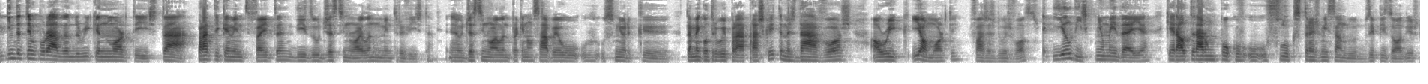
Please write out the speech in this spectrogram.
a quinta temporada de Rick and Morty está praticamente feita, diz o Justin Roiland numa entrevista. Eh, O Justin Roiland, para quem não sabe, é o, o, o senhor que também contribui para, para a escrita, mas dá a voz ao Rick e ao Morty, faz as duas vozes. E ele diz que tinha uma ideia que era alterar um pouco o, o fluxo de transmissão do- dos episódios,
